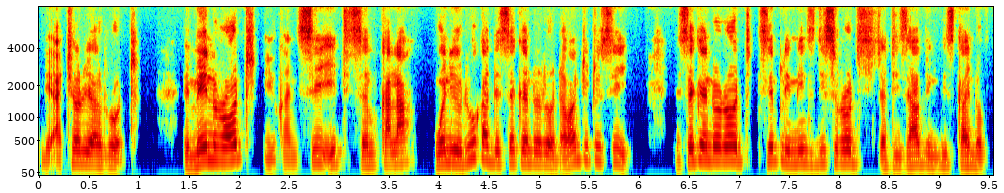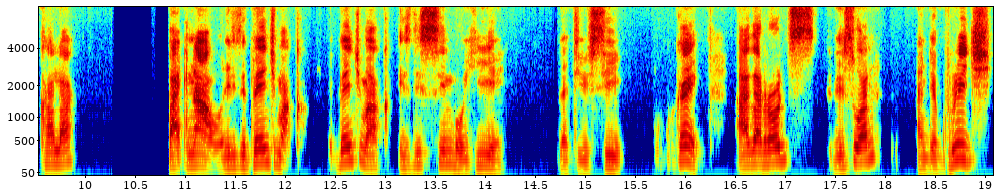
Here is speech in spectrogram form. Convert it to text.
the arterial road. The main road, you can see it same color. When you look at the secondary road, I want you to see the secondary road simply means this road that is having this kind of color. But now there is a benchmark. The benchmark is this symbol here that you see. Okay. Other roads, this one, and the bridge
